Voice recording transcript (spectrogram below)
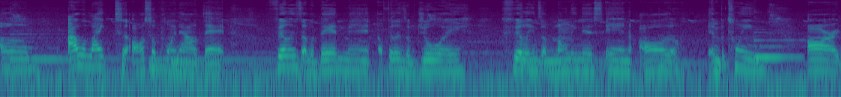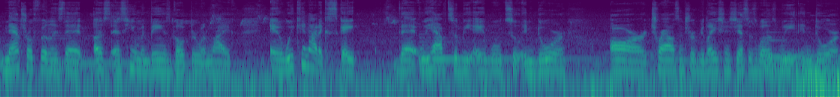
Um, I would like to also point out that feelings of abandonment, uh, feelings of joy, feelings of loneliness, and all in between are natural feelings that us as human beings go through in life. And we cannot escape that. We have to be able to endure our trials and tribulations just as well as we endure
